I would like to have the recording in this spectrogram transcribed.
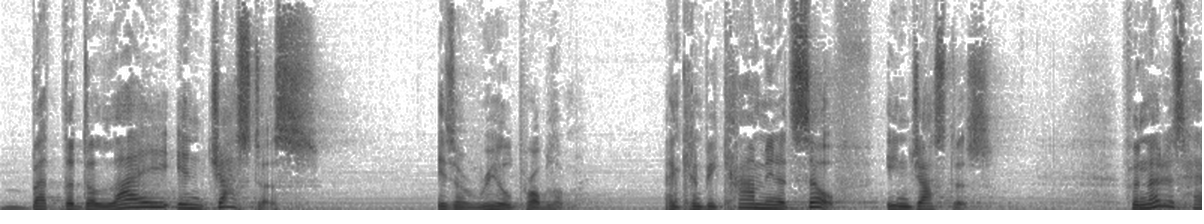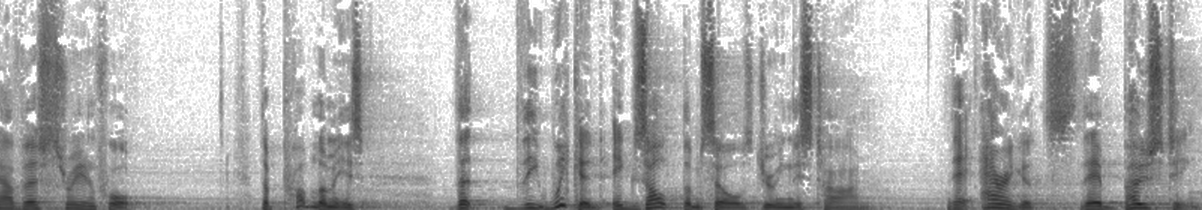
But the delay in justice is a real problem and can become in itself injustice. For notice how verse 3 and 4 the problem is that the wicked exalt themselves during this time. Their arrogance, their boasting.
